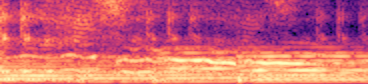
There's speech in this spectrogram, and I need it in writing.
elevation. elevation.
